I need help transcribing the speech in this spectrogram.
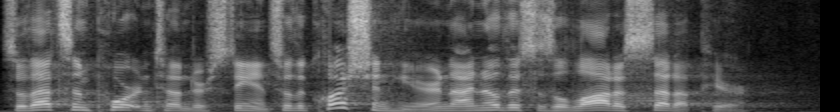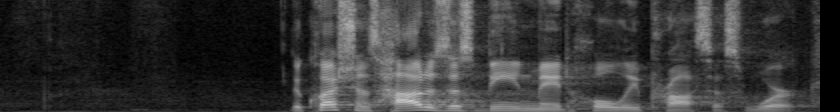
So that's important to understand. So the question here, and I know this is a lot of setup here, the question is how does this being made holy process work?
